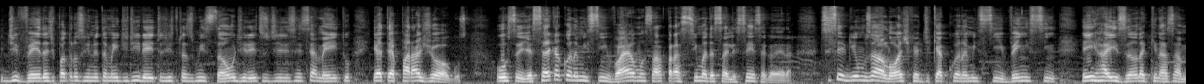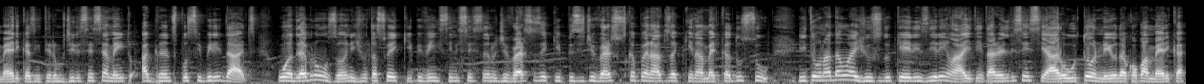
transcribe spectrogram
de venda de patrocínio e também de direitos de transmissão, direitos de licenciamento e até para jogos. Ou seja, será que a Konami sim vai avançar para cima dessa licença, galera? Se seguirmos a lógica de que a Konami sim vem sim enraizando aqui nas Américas em termos de licenciamento, há grandes possibilidades. O André Bronzoni junto à sua equipe vem sim licenciando diversas equipes e diversos campeonatos aqui na América do Sul. Então nada mais justo do que eles irem lá e tentar licenciar o torneio da Copa América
